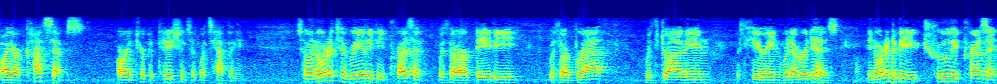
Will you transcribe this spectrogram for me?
by our concepts, our interpretations of what's happening. So in order to really be present with our baby, with our breath, with driving, with hearing, whatever it is, in order to be truly present,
